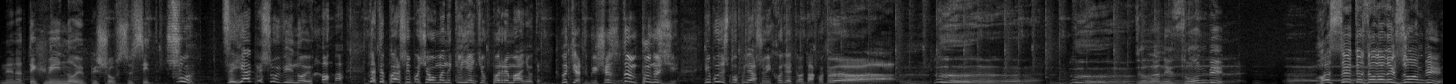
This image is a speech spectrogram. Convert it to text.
Не на тих війною пішов сусід. Що? Це я пішов війною? Ха-ха! Та ти перший почав у мене клієнтів переманювати. От я тобі ще здам по ножі. І будеш по пляжу ходити отак от. Зелений зомбі? Гасити зелених зомбі!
